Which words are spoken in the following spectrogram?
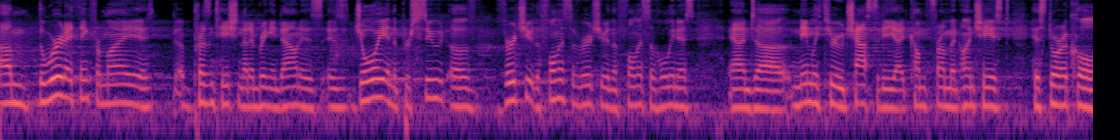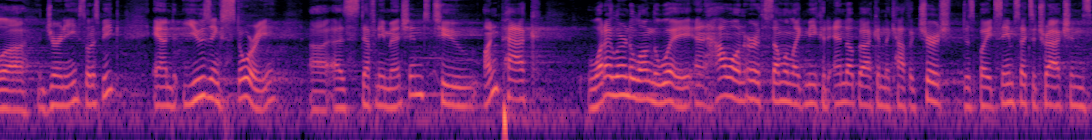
Um, the word I think for my uh, presentation that I'm bringing down is, is joy in the pursuit of virtue, the fullness of virtue and the fullness of holiness. And uh, namely through chastity, I'd come from an unchaste historical uh, journey, so to speak, and using story, uh, as Stephanie mentioned, to unpack what I learned along the way, and how on earth someone like me could end up back in the Catholic Church despite same sex attractions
